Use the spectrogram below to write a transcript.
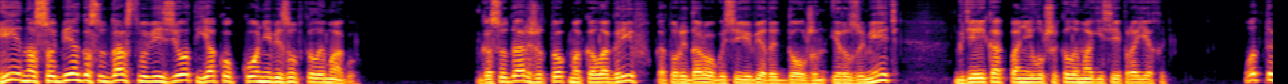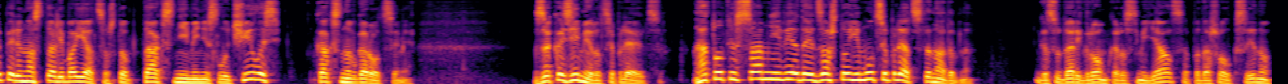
и на собе государство везет, яко кони везут колымагу. Государь же токма калагриф, который дорогу сию ведать должен и разуметь, где и как по ней лучше колымаги сей проехать. Вот теперь у нас стали бояться, чтоб так с ними не случилось, как с новгородцами — за Казимира цепляются. А тот и сам не ведает, за что ему цепляться-то надобно. Государь громко рассмеялся, подошел к сыну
